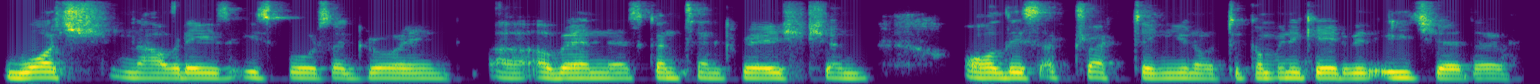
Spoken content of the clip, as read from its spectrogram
watch nowadays esports are growing uh, awareness content creation all this attracting you know to communicate with each other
